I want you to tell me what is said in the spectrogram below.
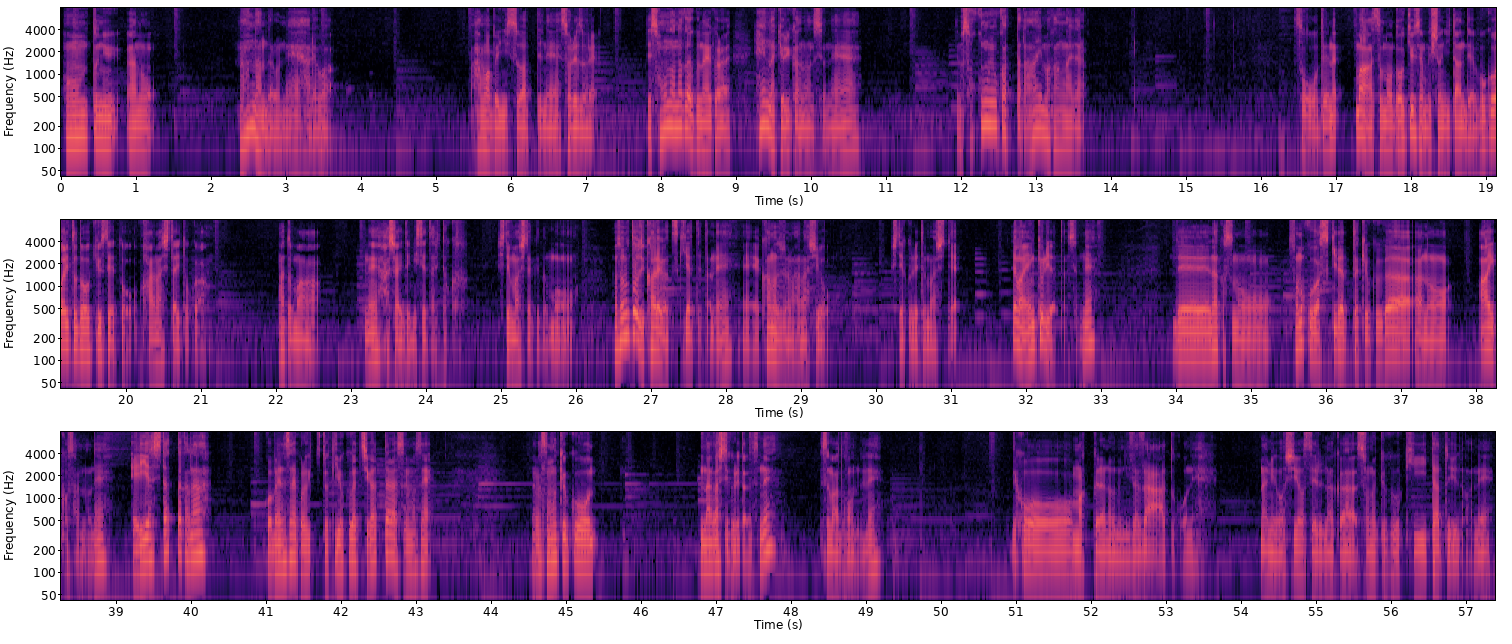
本当にあの何なんだろうねあれは。浜辺に座ってねそれぞれ。でそんな仲良くないから変な距離感なんですよね。でもそこも良かったな今考えたら。そうでねまあその同級生も一緒にいたんで僕割と同級生と話したりとかあとまあねはしゃいで見せたりとかしてましたけどもその当時彼が付き合ってたね、えー彼女の話をしてくれてましてでまあ遠距離だったんですよね。でなんかそのその子が好きだった曲があの愛子さんのね「襟足」だったかな。ごめんなさいこれちょっと記憶が違ったらすいません。なんかその曲を流してくれたんですね。スマートフォンでね。でこう真っ暗な海にザザーっとこうね波が押し寄せる中その曲を聴いたというのがね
